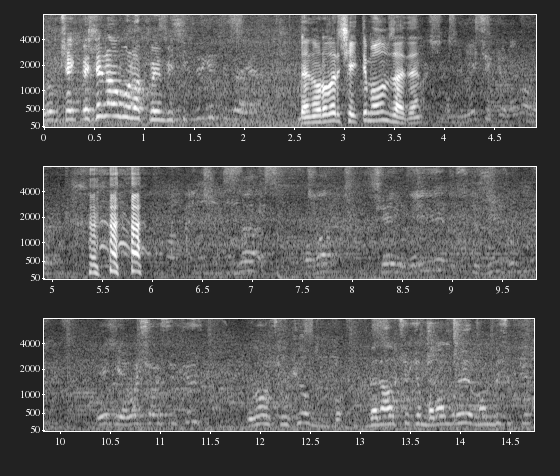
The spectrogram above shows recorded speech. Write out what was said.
Oğlum çekmesene amına koyayım. Bisiklet ya. Ben oraları çektim oğlum zaten. Niye çekiyorsun Neyse yavaş yavaş söküyoruz. Ulan söküyor. Ben alt söküyorum. Babam buraya. Babam bir söküyor.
